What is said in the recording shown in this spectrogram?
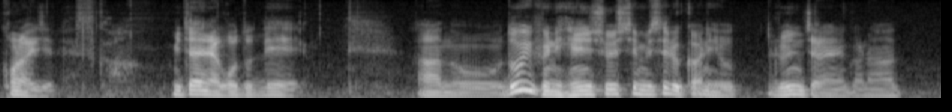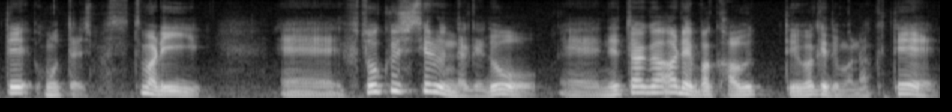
こないじゃないですかみたいなことであのどういうふうに編集して見せるかによるんじゃないのかなって思ったりします。つまり、えー不足してるんだけど、えーネタがあれば買うっていうわけでもなくて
